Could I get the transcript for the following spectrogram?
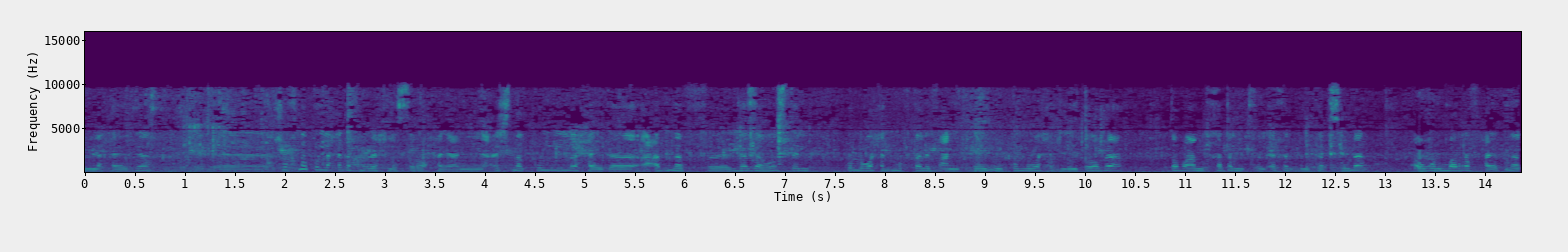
كل حاجة. آه، شفنا كل حاجة في الرحلة الصراحة يعني عشنا كل حاجة قعدنا في كذا هوستل كل واحد مختلف عن التاني وكل واحد ليه طابع طبعا ختمت في الآخر بالكبسولة. أول مرة في حياتنا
